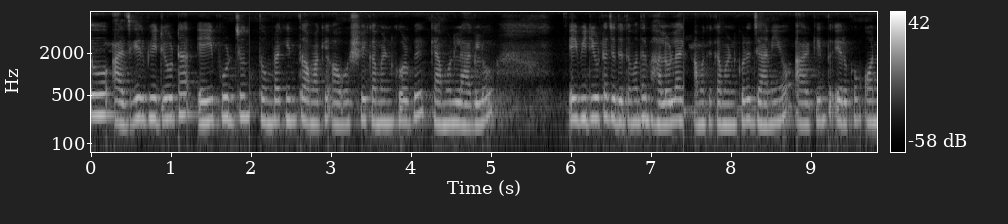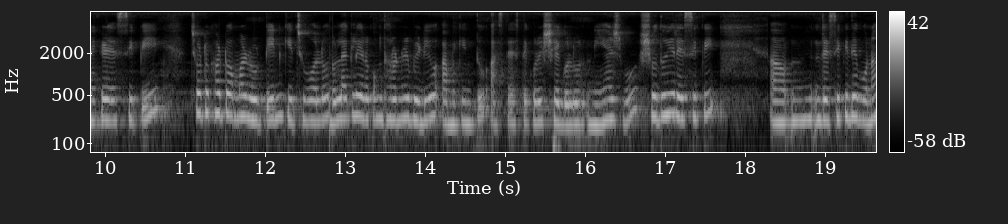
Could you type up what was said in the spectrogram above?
তো আজকের ভিডিওটা এই পর্যন্ত। তোমরা কিন্তু আমাকে অবশ্যই কমেন্ট করবে কেমন লাগল। এই ভিডিওটা যদি তোমাদের ভালো লাগে, আমাকে কমেন্ট করে জানিও। আর কিন্তু এরকম অনেক রেসিপি ছোটোখাটো আমার রুটিন কিছু বলো। ভালো লাগলে এরকম ধরনের ভিডিও আমি কিন্তু আস্তে আস্তে করে সেগুলো নিয়ে আসব। শুধুই রেসিপি রেসিপি দেবো না,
